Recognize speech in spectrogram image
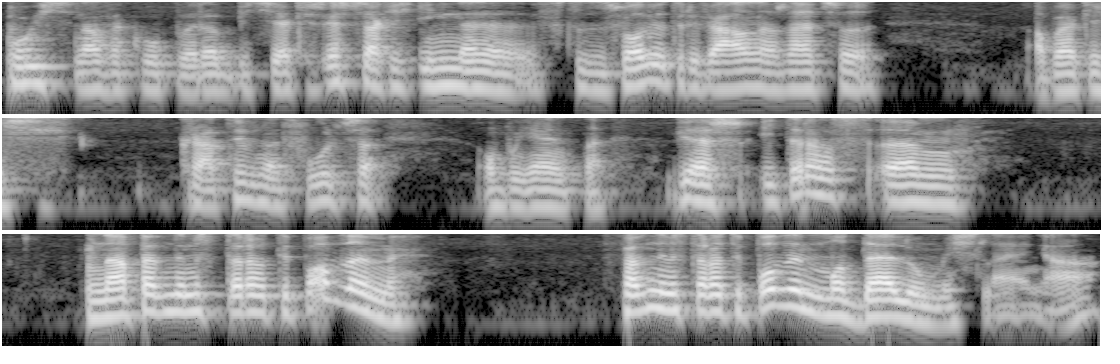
pójść na zakupy, robić jakieś, jeszcze jakieś inne, w cudzysłowie, trywialne rzeczy, albo jakieś kreatywne, twórcze, obojętne. Wiesz, i teraz na pewnym stereotypowym, w pewnym stereotypowym modelu myślenia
